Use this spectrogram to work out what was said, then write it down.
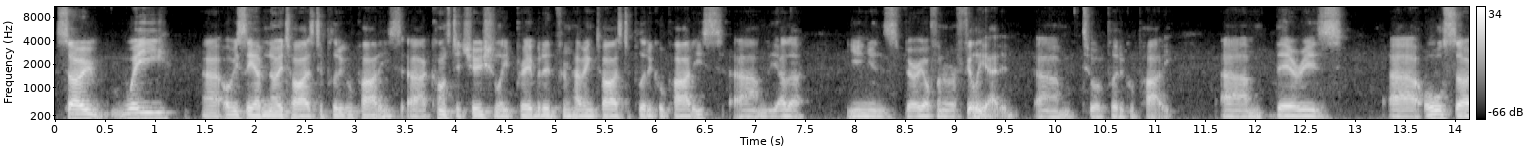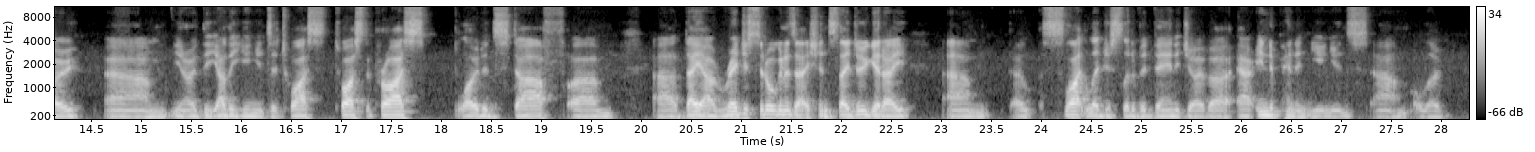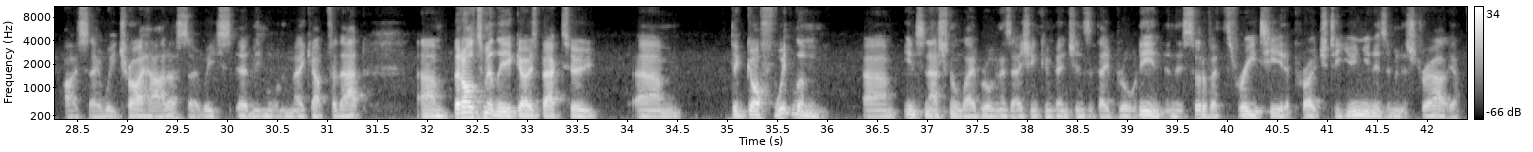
So we uh, obviously have no ties to political parties, uh, constitutionally prohibited from having ties to political parties. Um, the other unions very often are affiliated um, to a political party. Um, there is uh, also, um, you know, the other unions are twice twice the price, bloated staff. Um, uh, they are registered organisations. They do get a um, a slight legislative advantage over our independent unions, um, although I say we try harder, so we certainly more than make up for that. Um, but ultimately, it goes back to um, the Gough Whitlam um, International Labour Organisation conventions that they brought in, and there's sort of a three-tiered approach to unionism in Australia.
